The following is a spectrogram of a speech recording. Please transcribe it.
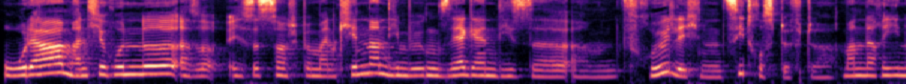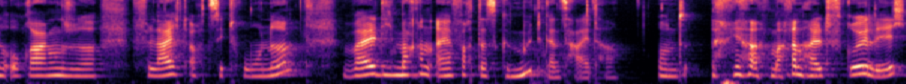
Oder manche Hunde, also es ist zum Beispiel bei meinen Kindern, die mögen sehr gern diese ähm, fröhlichen Zitrusdüfte, Mandarine, Orange, vielleicht auch Zitrone, weil die machen einfach das Gemüt ganz heiter und ja, machen halt fröhlich.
